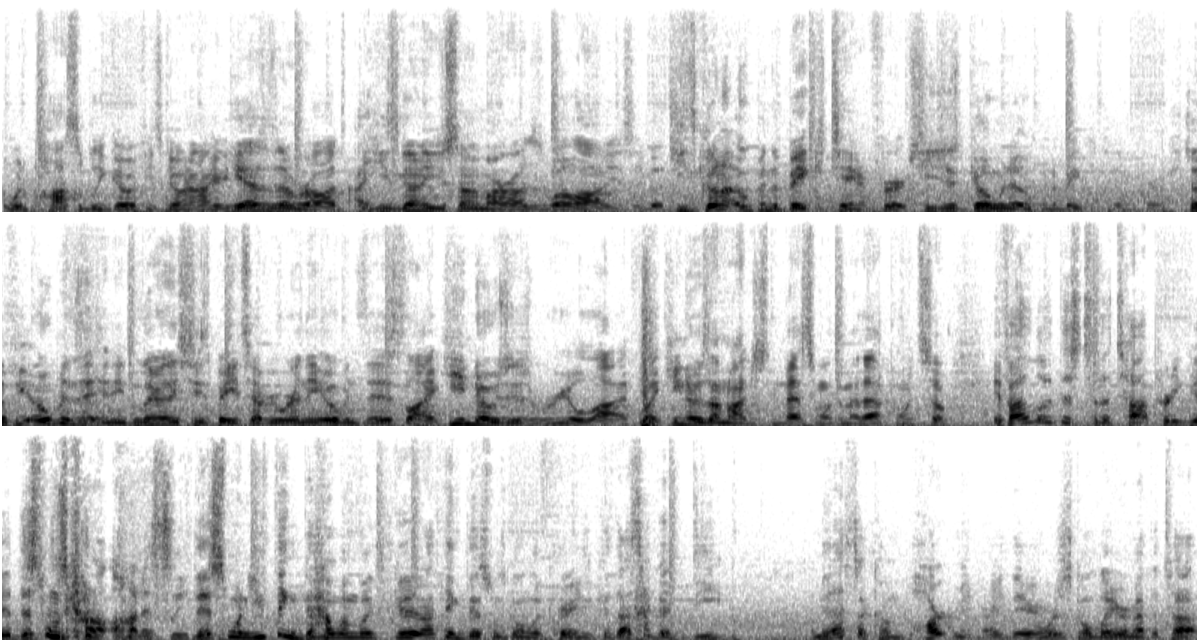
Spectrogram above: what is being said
would possibly go if he's going out here, he has his own rods. Uh, He's gonna use some of my rods as well, obviously, but he's gonna open the bait container first. He's just going to open the bait container first. So if he opens it and he literally sees baits everywhere and then he opens this, like, he knows his real life. Like, he knows I'm not just messing with him at that point. So if I load this to the top pretty good, this one's gonna honestly, this one, you think that one looks good? I think this one's gonna look crazy because that's like a deep, I mean, that's a compartment right there, and we're just gonna layer them at the top.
